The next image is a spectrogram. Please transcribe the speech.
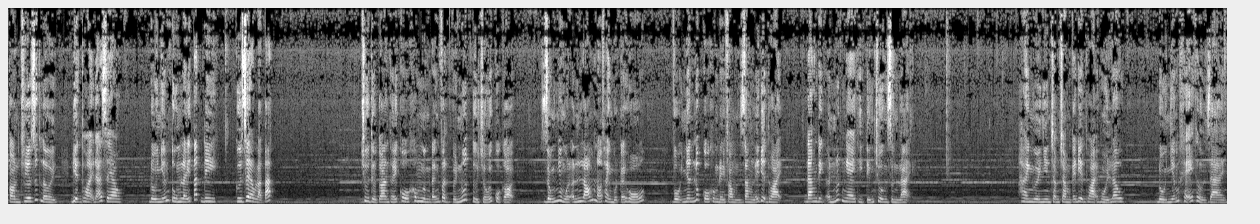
Còn chưa dứt lời, Điện thoại đã reo. Đồ nhiễm túm lấy tắt đi, Cứ reo là tắt. Chu Tiểu Toàn thấy cô không ngừng đánh vật với nút từ chối cuộc gọi, giống như muốn ấn lõm nó thành một cái hố. Vội nhân lúc cô không đề phòng rằng lấy điện thoại, đang định ấn nút nghe thì tiếng chuông dừng lại. Hai người nhìn chằm chằm cái điện thoại hồi lâu, đồ nhiễm khẽ thở dài.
